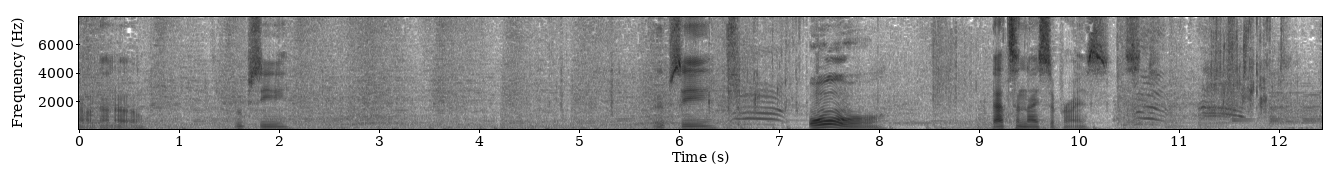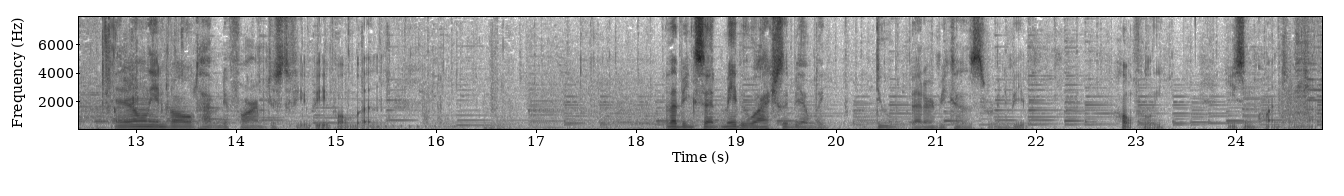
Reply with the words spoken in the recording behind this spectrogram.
Oh, uh oh. Oopsie. Oopsie. Oh! That's a nice surprise. And it only involved having to farm just a few people, but... That being said, maybe we'll actually be able to do better because we're going to be, hopefully, using Quentin. now.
